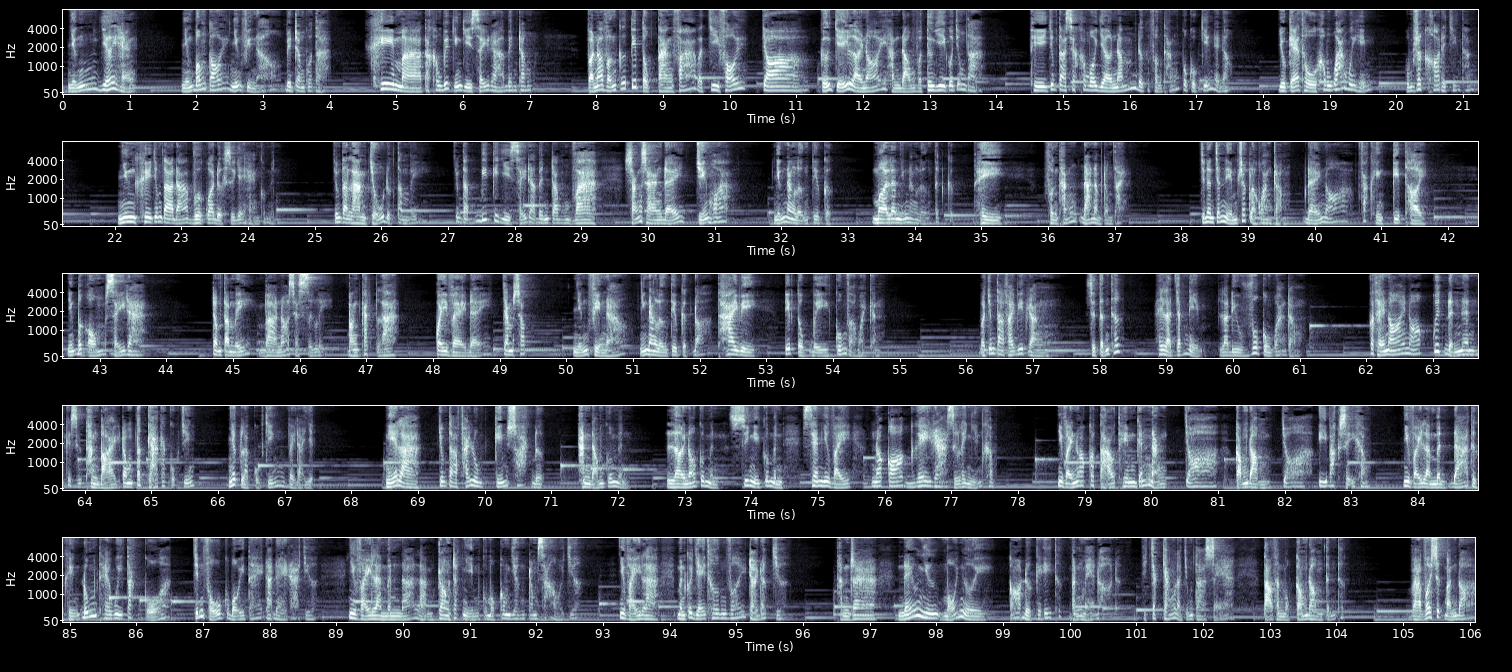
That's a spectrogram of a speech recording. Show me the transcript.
những giới hạn những bóng tối những phiền não bên trong của ta. Khi mà ta không biết những gì xảy ra bên trong và nó vẫn cứ tiếp tục tàn phá và chi phối cho cử chỉ lời nói hành động và tư duy của chúng ta thì chúng ta sẽ không bao giờ nắm được cái phần thắng của cuộc chiến này đâu. Dù kẻ thù không quá nguy hiểm, cũng rất khó để chiến thắng. Nhưng khi chúng ta đã vượt qua được sự giới hạn của mình, chúng ta làm chủ được tâm ý, chúng ta biết cái gì xảy ra bên trong và sẵn sàng để chuyển hóa những năng lượng tiêu cực, mời lên những năng lượng tích cực, thì phần thắng đã nằm trong tay. Cho nên chánh niệm rất là quan trọng để nó phát hiện kịp thời những bất ổn xảy ra trong tâm ý và nó sẽ xử lý bằng cách là quay về để chăm sóc những phiền não, những năng lượng tiêu cực đó thay vì tiếp tục bị cuốn vào ngoại cảnh. Và chúng ta phải biết rằng sự tỉnh thức hay là chánh niệm là điều vô cùng quan trọng. Có thể nói nó quyết định nên cái sự thành bại trong tất cả các cuộc chiến, nhất là cuộc chiến về đại dịch. Nghĩa là chúng ta phải luôn kiểm soát được hành động của mình lời nói của mình, suy nghĩ của mình, xem như vậy nó có gây ra sự lây nhiễm không? Như vậy nó có tạo thêm gánh nặng cho cộng đồng, cho y bác sĩ không? Như vậy là mình đã thực hiện đúng theo quy tắc của chính phủ, của bộ y tế đã đề ra chưa? Như vậy là mình đã làm tròn trách nhiệm của một công dân trong xã hội chưa? Như vậy là mình có dễ thương với trời đất chưa? Thành ra, nếu như mỗi người có được cái ý thức mạnh mẽ đó thì chắc chắn là chúng ta sẽ tạo thành một cộng đồng tỉnh thức. Và với sức mạnh đó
